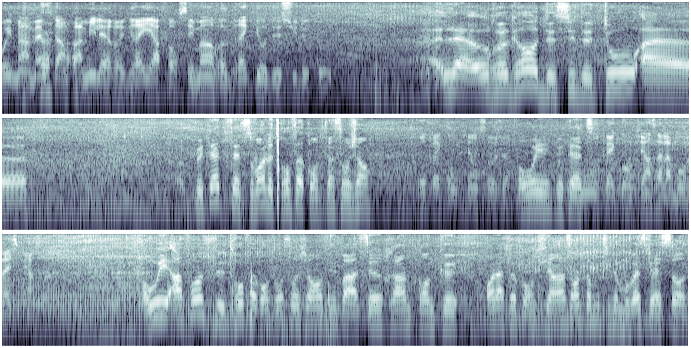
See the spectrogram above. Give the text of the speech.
Oui, mais en même temps, parmi les regrets, il y a forcément un regret qui est au-dessus de tout. Le regret au-dessus de tout, euh, peut-être c'est souvent de trop faire confiance aux gens. Trop faire confiance aux gens. Oui, peut-être. Ou faire confiance à la mauvaise personne. Oui, à force de trop faire confiance aux gens, on finit par se rendre compte qu'on a fait confiance, on tombe sur de mauvaises personnes.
